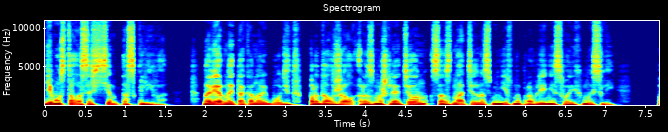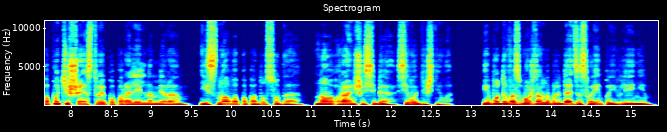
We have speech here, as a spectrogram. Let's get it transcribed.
Ему стало совсем тоскливо. «Наверное, так оно и будет», — продолжал размышлять он, сознательно сменив направление своих мыслей — попутешествую по параллельным мирам и снова попаду сюда, но раньше себя, сегодняшнего, и буду, возможно, наблюдать за своим появлением.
